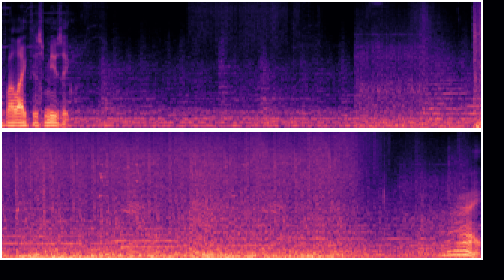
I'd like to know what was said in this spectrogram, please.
If I like this music. Alright.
